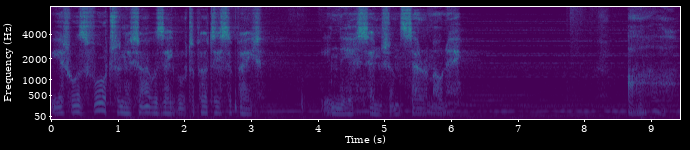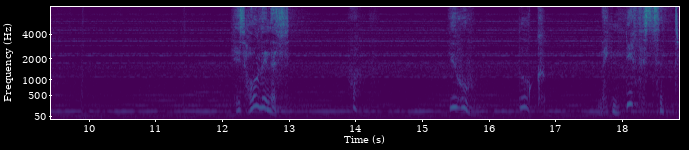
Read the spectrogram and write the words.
It was fortunate I was able to participate in the Ascension ceremony. Ah, His Holiness! Huh. You look magnificent.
